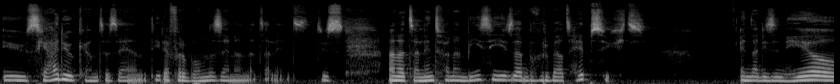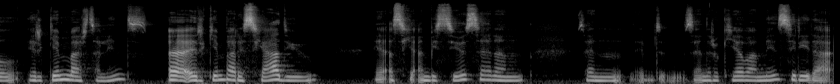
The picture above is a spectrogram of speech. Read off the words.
je schaduwkanten zijn, die dat verbonden zijn aan dat talent. Dus aan het talent van ambitie is dat bijvoorbeeld hebzucht. En dat is een heel herkenbaar talent, uh, herkenbare schaduw. Als je ambitieus bent, dan zijn, zijn er ook heel wat mensen die dat,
